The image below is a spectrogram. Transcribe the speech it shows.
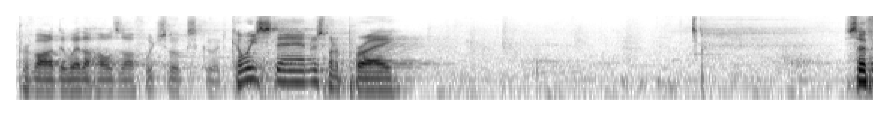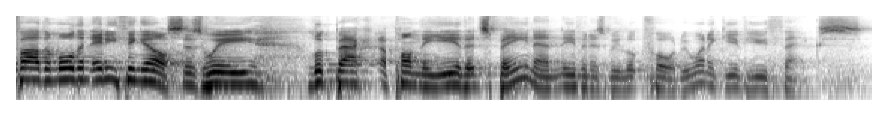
provided the weather holds off, which looks good. Can we stand? I just want to pray. So, Father, more than anything else, as we look back upon the year that's been, and even as we look forward, we want to give you thanks.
